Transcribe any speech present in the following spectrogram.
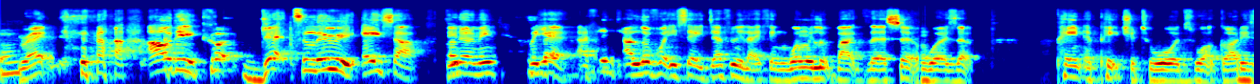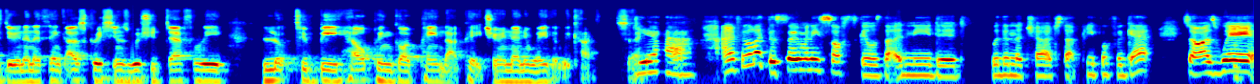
Mm. right? Aldi, get to Louis ASAP. Do you know what I mean? But yeah, I think I love what you say. Definitely, like, I think when we look back, there are certain words that paint a picture towards what God is doing. And I think as Christians, we should definitely look to be helping God paint that picture in any way that we can. So Yeah. And I feel like there's so many soft skills that are needed within the church that people forget. So as we're,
